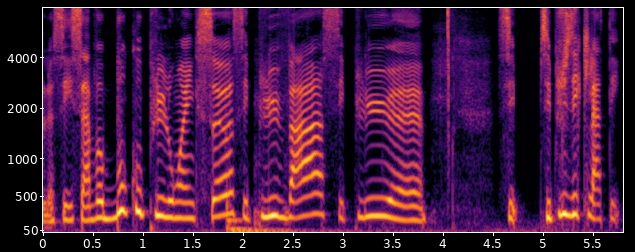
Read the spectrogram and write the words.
Là. Ça va beaucoup plus loin que ça. C'est plus vaste, c'est plus, c'est plus éclaté.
